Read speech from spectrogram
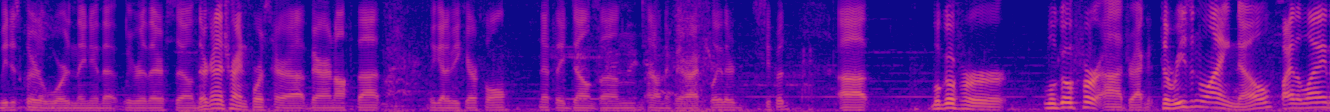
We just cleared a ward and they knew that we were there, so they're gonna try and force Hera Baron off that. We gotta be careful. And if they don't, then I don't think they're actually. They're stupid. Uh, we'll go for we'll go for uh, Dragon. The reason why I know, by the way,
